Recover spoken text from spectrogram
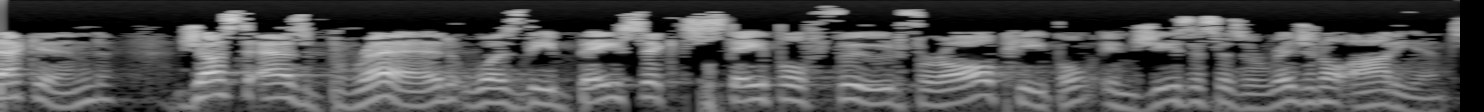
Second, just as bread was the basic staple food for all people in Jesus' original audience,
